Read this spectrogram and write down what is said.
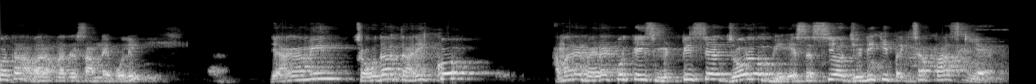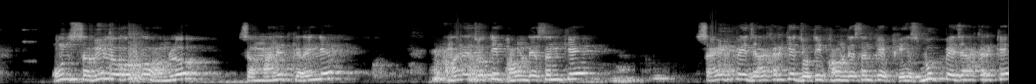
কথা আবার আপনাদের সামনে বলি कि आगामी चौदह तारीख को हमारे बैरकपुर के इस मिट्टी से जो लोग भी एसएससी और जीडी की परीक्षा पास किए हैं उन सभी लोगों को हम लोग सम्मानित करेंगे हमारे ज्योति फाउंडेशन के साइट पे जाकर के ज्योति फाउंडेशन के फेसबुक पे जाकर के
